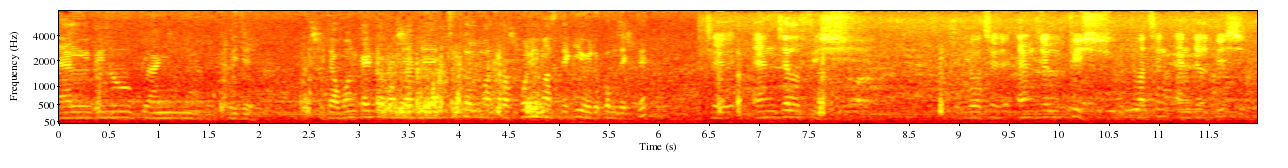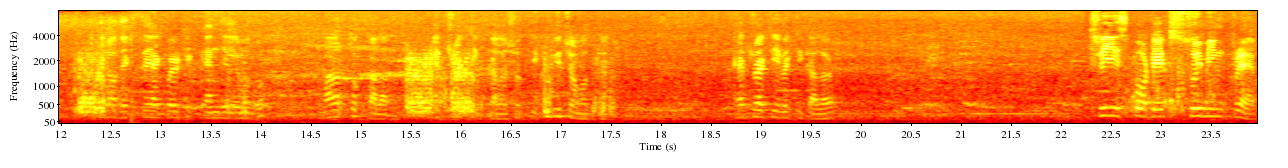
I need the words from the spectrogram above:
albino clown এই যে, এটা ওয়ান কাইন্ড অফ আমরা যে চিতল মাছ বা ফলি মাছ দেখি ওই রকম দেখতে। হচ্ছে অ্যাঞ্জেল ফিশ এগুলো হচ্ছে যে অ্যাঞ্জেল ফিশ পাচ্ছেন অ্যাঞ্জেল ফিশ এগুলো দেখতে একবারে ঠিক অ্যাঞ্জেলের মতো। মারাত্মক কালার অ্যাট্রাকটিভ কালার সত্যি খুবই চমৎকার। অ্যাট্রাকটিভ একটি colour three spotted swimming crab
